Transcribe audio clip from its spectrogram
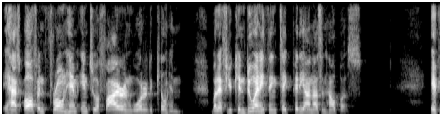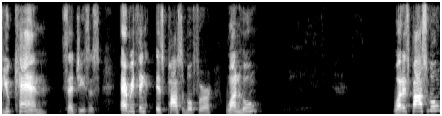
It has often thrown him into a fire and water to kill him. But if you can do anything, take pity on us and help us. If you can, said Jesus, everything is possible for one who? What is possible?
